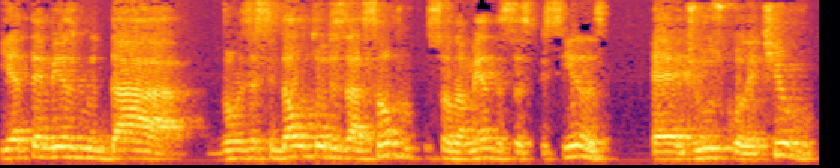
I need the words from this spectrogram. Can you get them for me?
e até mesmo da, vamos dizer assim, da autorização para o funcionamento dessas piscinas é, de uso coletivo?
